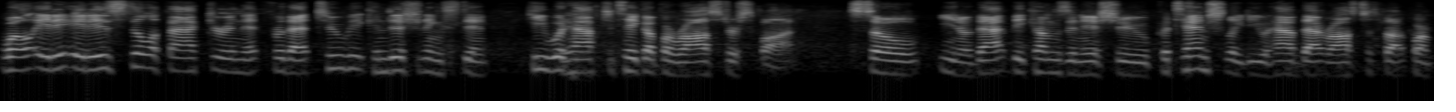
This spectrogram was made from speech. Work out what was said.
Well, it, it is still a factor in that for that two week conditioning stint, he would have to take up a roster spot. So, you know, that becomes an issue. Potentially, do you have that roster spot for him?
